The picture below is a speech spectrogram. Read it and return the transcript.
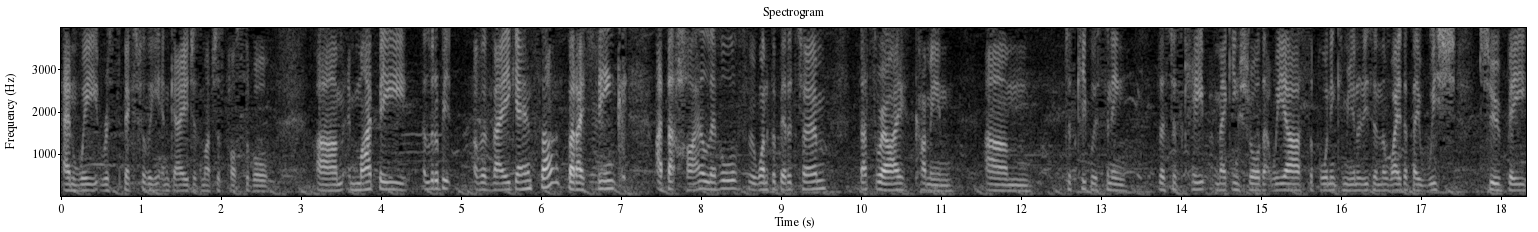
and we respectfully engage as much as possible. Um, it might be a little bit of a vague answer, but I think at that higher level, for want of a better term, that's where I come in. Um, just keep listening. Let's just keep making sure that we are supporting communities in the way that they wish to be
